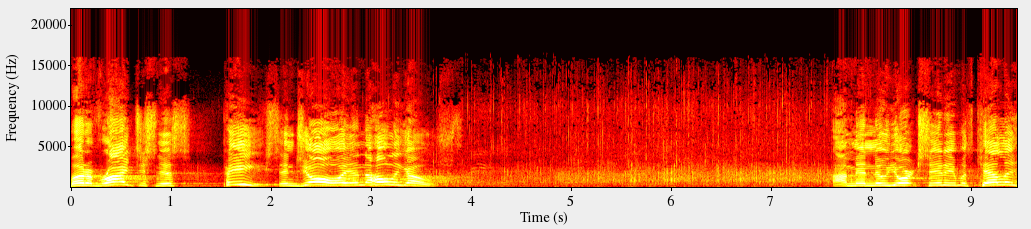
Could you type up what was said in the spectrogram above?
but of righteousness, peace, and joy in the Holy Ghost. I'm in New York City with Kelly.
